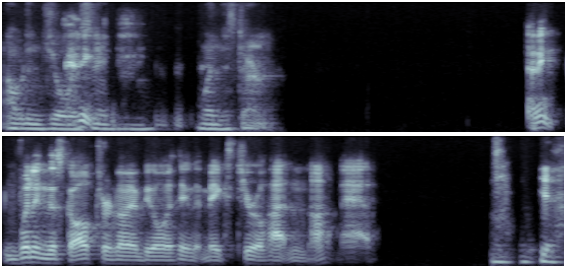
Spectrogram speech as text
I would I enjoy think seeing him win this tournament. I think winning this golf tournament might be the only thing that makes Tyrrell Hatton not mad. Yeah,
